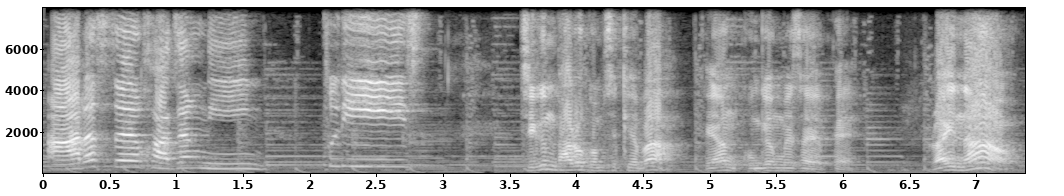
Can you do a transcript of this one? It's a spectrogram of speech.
알았어요, 과장님. 플리즈. 지금 바로 검색해봐. 대한 공경매사 협회. Right now!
